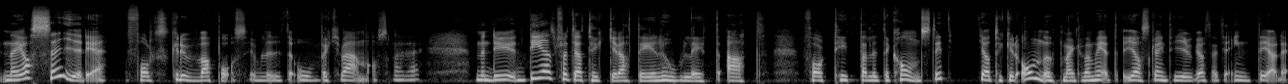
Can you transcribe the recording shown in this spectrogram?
när jag säger det, folk skruvar på sig och blir lite obekväma och sådär. där. Men det är ju dels för att jag tycker att det är roligt att folk tittar lite konstigt. Jag tycker om uppmärksamhet. Jag ska inte ljuga så att jag inte gör det.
